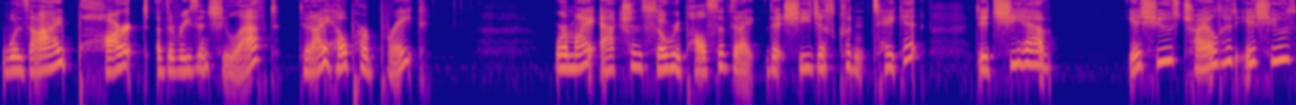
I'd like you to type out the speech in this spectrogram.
was I part of the reason she left? Did I help her break? Were my actions so repulsive that I that she just couldn't take it? Did she have issues, childhood issues?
